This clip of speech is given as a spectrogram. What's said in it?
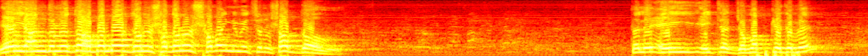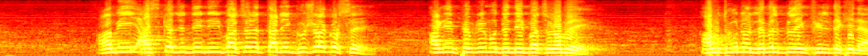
এই আন্দোলনে তো আপামর জনসাধারণ সবাই নেমেছিল, সব দল। তাহলে এই, এইটার জবাব কে দেবে? আমি আজকে যদি নির্বাচনের তারিখ ঘোষণা করছে, আগামী ফেব্রুয়ারির মধ্যে নির্বাচন হবে। আমি তো কোনো লেভেল প্লেইং ফিল্ড দেখি না।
